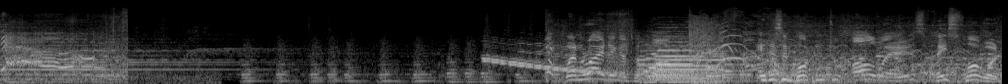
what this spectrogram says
down! When riding a toboggan, it is important to always face forward.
